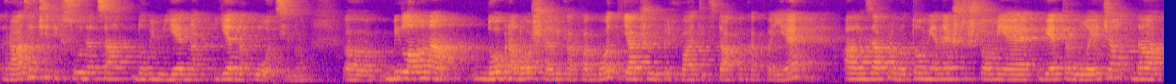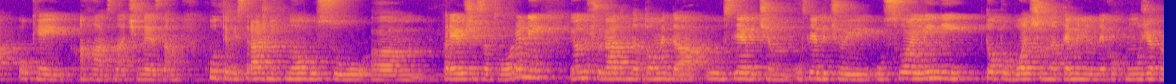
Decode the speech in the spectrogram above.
različitih sudaca dobim jednak, jednaku ocjenu. Bila ona dobra, loša ili kakva god, ja ću ju prihvatiti takva kakva je, ali zapravo to mi je nešto što mi je vjetar u leđa, da ok, aha, znači ne znam, putevi stražnih nogu su um, previše zatvoreni i onda ću raditi na tome da u, sljedećem, u sljedećoj, u svojoj liniji to poboljšam na temelju nekog mužjaka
